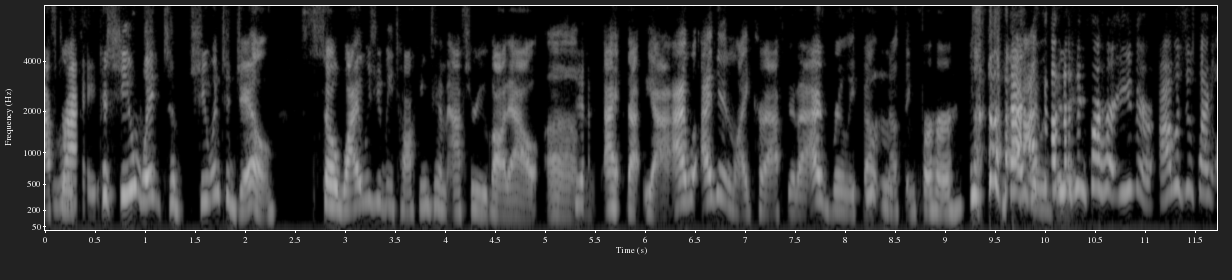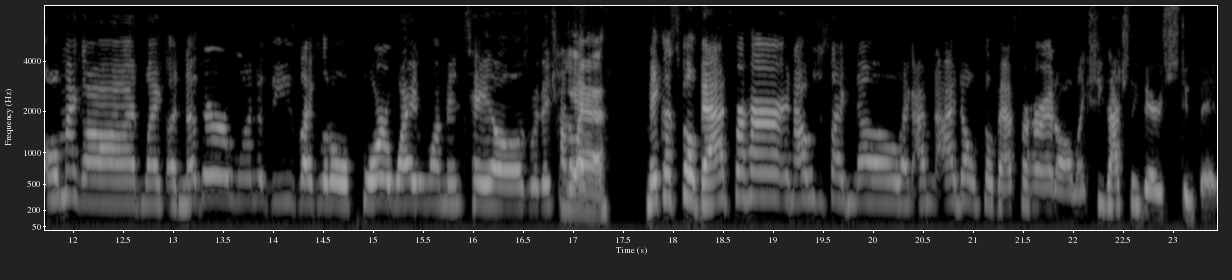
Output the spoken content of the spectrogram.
after? Right. Cuz she went to she went to jail so why would you be talking to him after you got out? Um yeah. i that yeah i i didn't like her after that. I really felt Mm-mm. nothing for her. Yeah, I, really I felt nothing for her either. I was just like oh my god like another one of these like little poor white woman tales where they try yeah. to like make us feel bad for her. And i was just like no like i'm i don't feel bad for her at all. Like she's actually very stupid.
